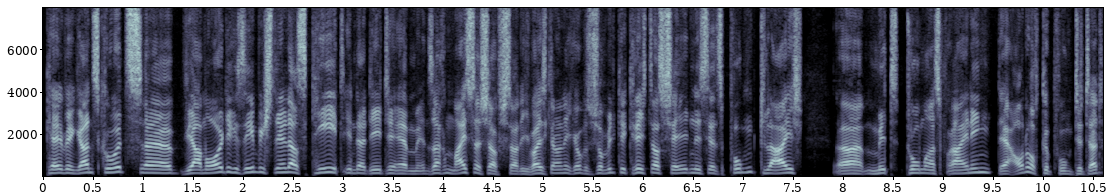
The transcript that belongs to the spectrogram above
Kelvin, ganz kurz. Äh, wir haben heute gesehen, wie schnell das geht in der DTM in Sachen Meisterschaftsstand. Ich weiß gar nicht, ob es schon mitgekriegt hast. Sheldon ist jetzt punktgleich äh, mit Thomas Breining, der auch noch gepunktet hat.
